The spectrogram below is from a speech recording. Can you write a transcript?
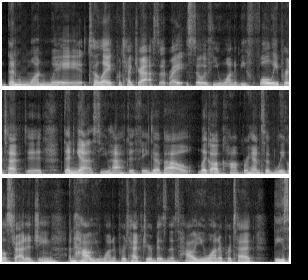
than one way to like protect your asset, right? So if you want to be fully protected, then yes, you have to think about like a comprehensive legal strategy mm-hmm. and how you want to protect your business, how you want to protect these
